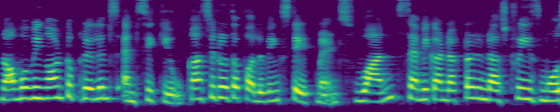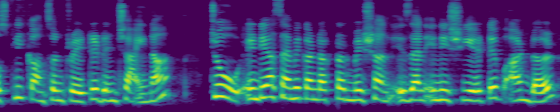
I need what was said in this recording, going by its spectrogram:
Now moving on to prelims MCQ. Consider the following statements. 1. Semiconductor industry is mostly concentrated in China. 2. India Semiconductor Mission is an initiative under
